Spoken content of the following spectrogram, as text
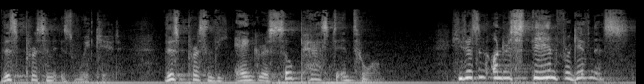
This person is wicked. This person, the anger is so passed into him. He doesn't understand forgiveness.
